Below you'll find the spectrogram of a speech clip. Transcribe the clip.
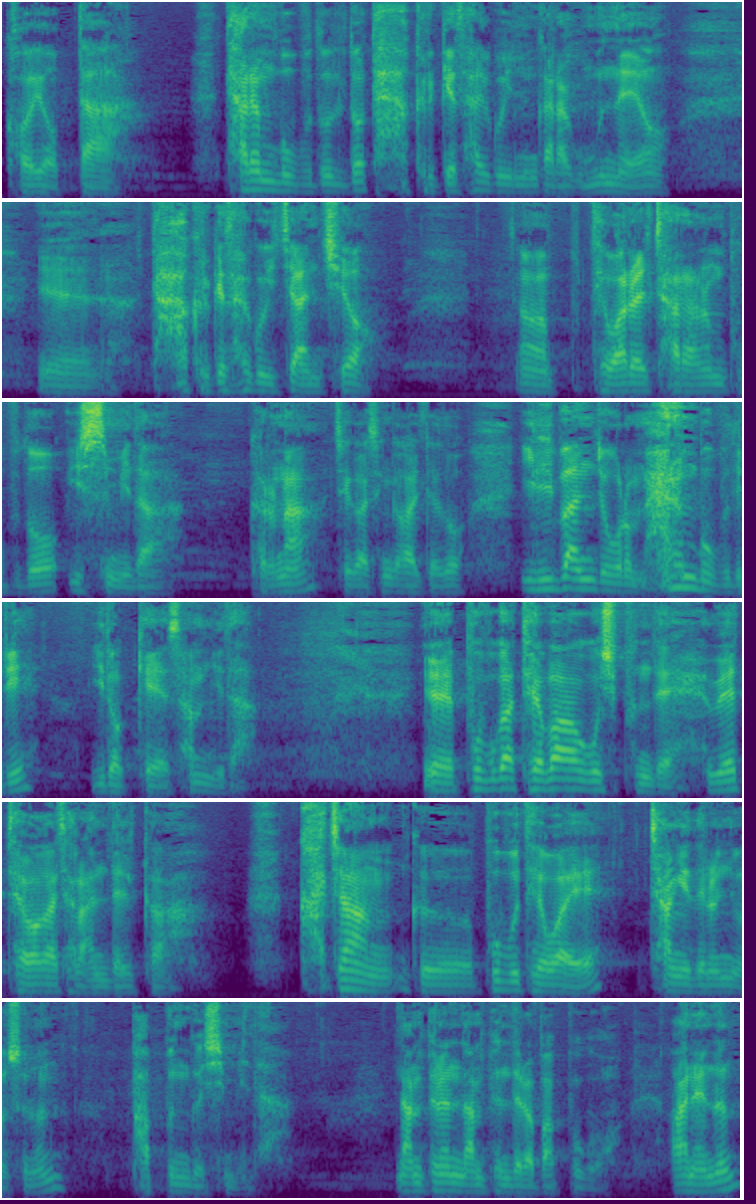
거의 없다. 다른 부부들도 다 그렇게 살고 있는가라고 묻네요. 예, 다 그렇게 살고 있지 않지요. 어, 대화를 잘하는 부부도 있습니다. 그러나 제가 생각할 때도 일반적으로 많은 부부들이 이렇게 삽니다. 예, 부부가 대화하고 싶은데 왜 대화가 잘 안 될까? 가장 그 부부 대화에 장애되는 요소는 바쁜 것입니다. 남편은 남편대로 바쁘고 아내는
